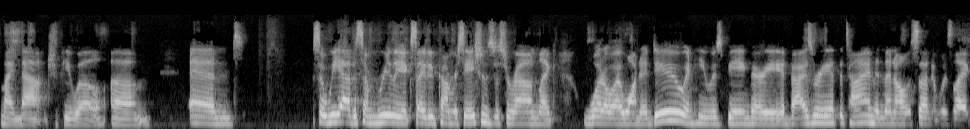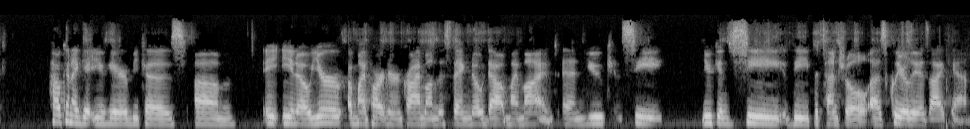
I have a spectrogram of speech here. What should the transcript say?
my match, if you will. Um, and so we had some really excited conversations just around like, what do I want to do? And he was being very advisory at the time. And then all of a sudden it was like, how can I get you here? Because, um, it, you know, you're my partner in crime on this thing, no doubt in my mind. And you can see you can see the potential as clearly as I can.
